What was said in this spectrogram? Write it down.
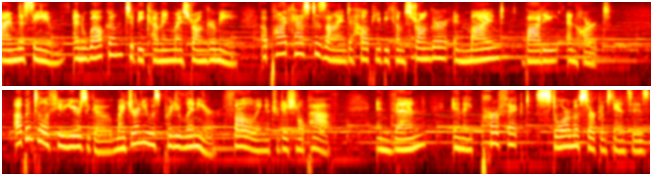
I'm Nassim, and welcome to Becoming My Stronger Me, a podcast designed to help you become stronger in mind, body, and heart. Up until a few years ago, my journey was pretty linear, following a traditional path. And then, in a perfect storm of circumstances,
